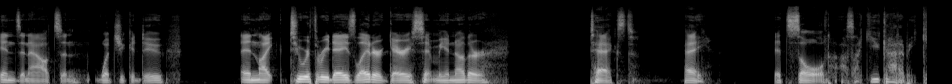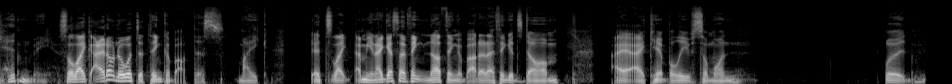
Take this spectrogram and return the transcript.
ins and outs and what you could do. And like two or three days later, Gary sent me another text. Hey, it's sold. I was like, you gotta be kidding me. So like, I don't know what to think about this, Mike. It's like, I mean, I guess I think nothing about it. I think it's dumb. I, I can't believe someone would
